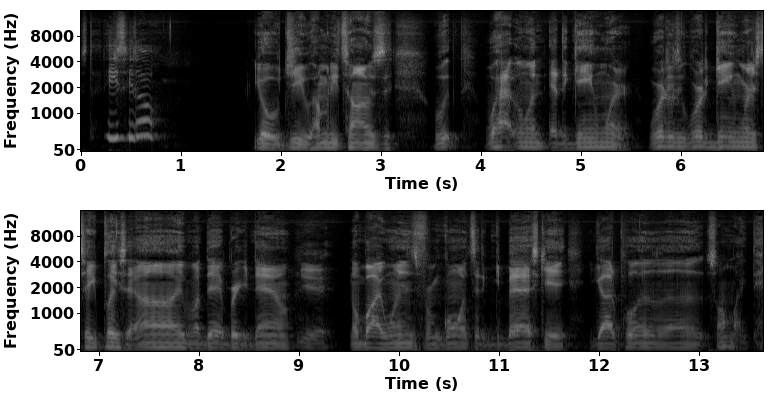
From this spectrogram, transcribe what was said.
Is that easy though? Yo, G, how many times? What what happened when at the game winner? Where did where the game winners take place at? Uh, my dad break it down. Yeah. Nobody wins from going to the basket. You got to put. Uh, so I'm like, dang.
